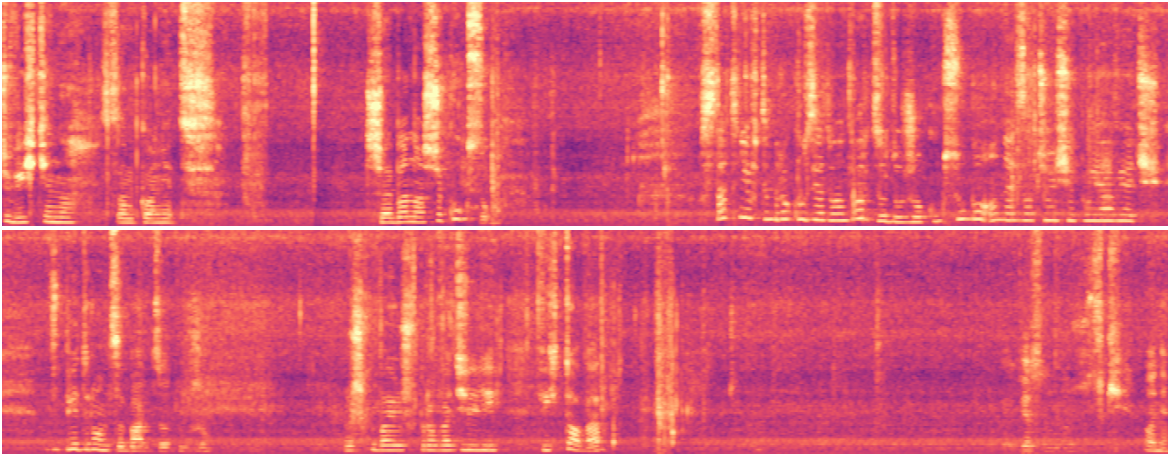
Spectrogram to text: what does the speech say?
Oczywiście na sam koniec trzeba nasze kuksu. Ostatnio w tym roku zjadłam bardzo dużo kuksu, bo one zaczęły się pojawiać w Biedronce bardzo dużo. Już chyba już wprowadzili w ich towar. Gdzie są nożyczki? O nie.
